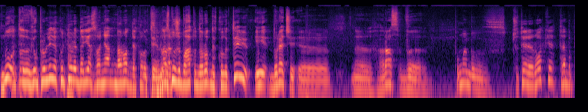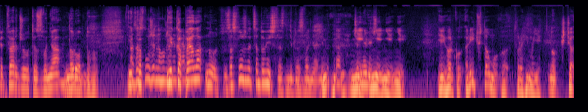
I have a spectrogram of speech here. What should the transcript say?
Ну, от, е, управління культури дає звання народних колективів. У нас дуже багато народних колективів, і, до речі, е, е, раз в, по-моєму, в 4 роки треба підтверджувати звання народного. А кап- заслуженого вже і не капела, ну, заслужене це довічне ніби звання, ніби, так? Чи ні, не вічне? ні, ні, ні. Ігорку, річ в тому, о, дорогі мої, Ну. що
